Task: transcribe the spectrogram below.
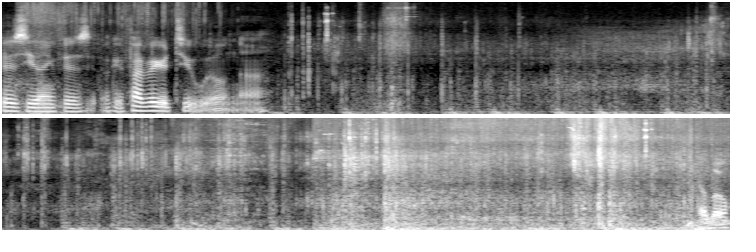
Fizz healing, fizz. Okay, five vigor, two will. Nah. Hello.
